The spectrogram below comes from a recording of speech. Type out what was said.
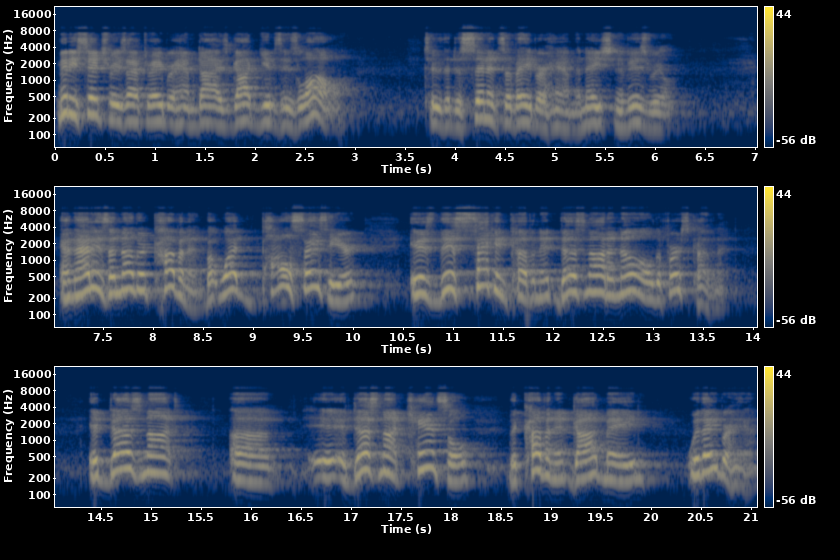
Many centuries after Abraham dies, God gives his law to the descendants of Abraham, the nation of Israel. And that is another covenant. But what Paul says here is this second covenant does not annul the first covenant. It does not, uh, it does not cancel the covenant God made with Abraham.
